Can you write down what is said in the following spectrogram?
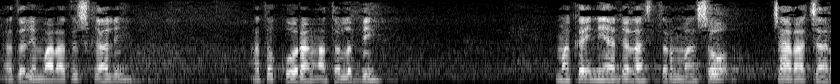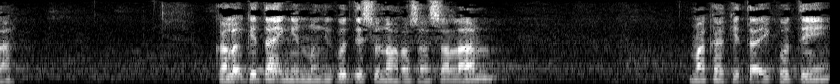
atau lima ratus kali atau kurang atau lebih? Maka ini adalah termasuk cara-cara. Kalau kita ingin mengikuti sunnah Rasulullah SAW, maka kita ikuti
